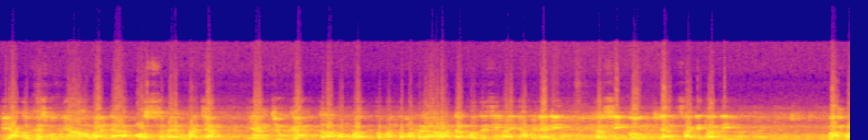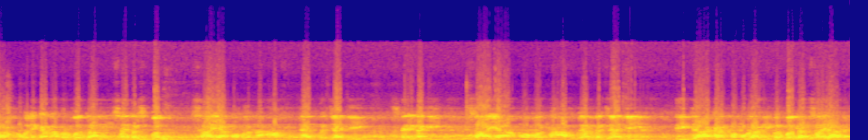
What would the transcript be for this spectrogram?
di akun Facebooknya Wanda Os Semeru Majang yang juga telah membuat teman-teman relawan dan potensi lainnya menjadi tersinggung dan sakit hati bahwa oleh karena perbuatan saya tersebut saya mohon maaf dan berjanji sekali lagi saya mohon maaf dan berjanji tidak akan mengulangi perbuatan saya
